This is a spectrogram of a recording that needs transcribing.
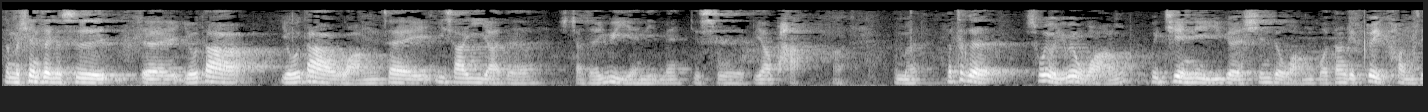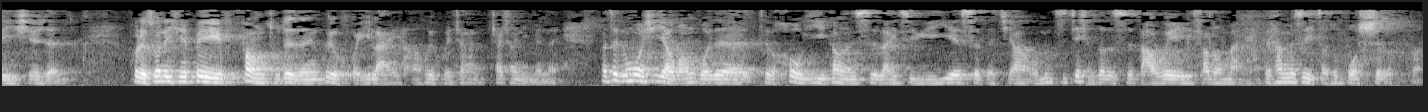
那么现在就是呃犹大犹大王在伊沙伊亚的讲的预言里面，就是不要怕啊。那么，那这个说有一位王会建立一个新的王国，当给对抗这一些人，或者说那些被放逐的人会回来，哈，会回家家乡里面来。那这个墨西亚王国的这个后裔当然是来自于耶瑟的家。我们直接想到的是大卫、沙罗曼，但他们自己早就过世了啊。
